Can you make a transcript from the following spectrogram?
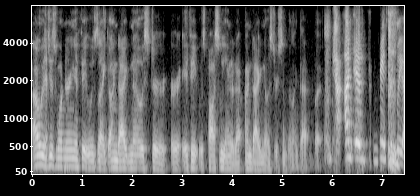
I was yeah. just wondering if it was like undiagnosed or or if it was possibly undiagnosed or something like that. But yeah, un- it basically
